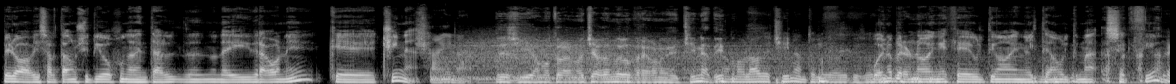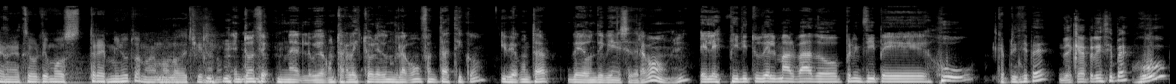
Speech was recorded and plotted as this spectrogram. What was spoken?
pero habéis saltado a un sitio fundamental de- donde hay dragones, que es China. China. Sí, llevamos toda la noche hablando de los dragones de China, No tío. hemos hablado de China en todos los episodios. Bueno, pero no en este último, en esta última sección. En estos últimos tres minutos no hemos hablado de China, ¿no? Entonces, una- le voy a contar la historia de un dragón fantástico y voy a contar de dónde viene ese dragón. ¿eh? El espíritu del malvado príncipe Hu. ¿Qué príncipe? ¿De qué príncipe? ¿Who?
